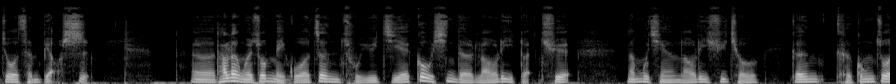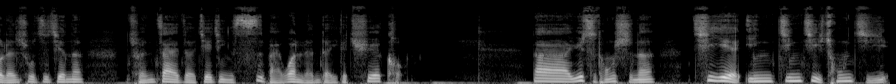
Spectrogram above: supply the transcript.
就曾表示。呃，他认为说，美国正处于结构性的劳力短缺。那目前劳力需求跟可工作人数之间呢，存在着接近四百万人的一个缺口。那与此同时呢，企业因经济冲击，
